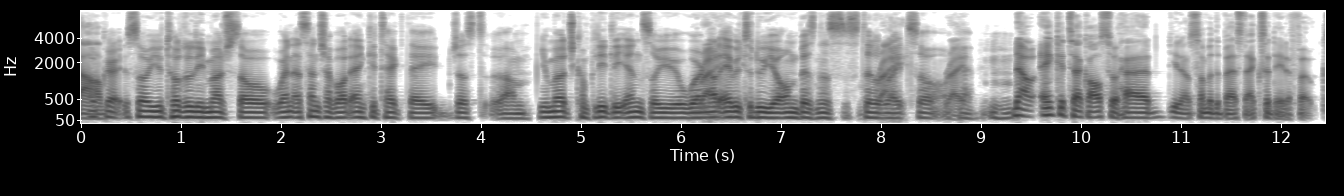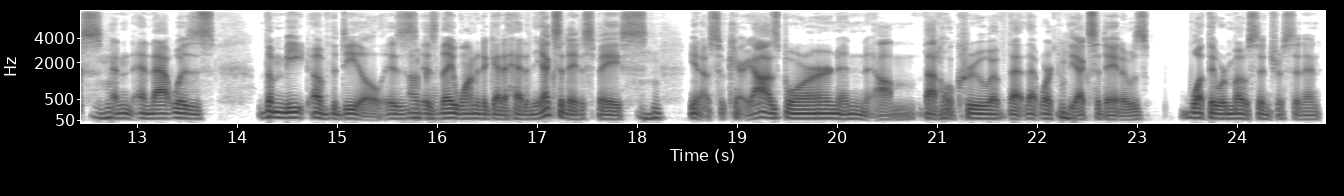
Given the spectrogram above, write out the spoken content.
Um, okay, so you totally merged. So when Accenture bought Enkitec, they just um, you merged completely in, so you were right. not able to do your own business still, right? right? So okay. right mm-hmm. now, Enkitec also had you know some of the best Exadata folks, mm-hmm. and and that was the meat of the deal is okay. is they wanted to get ahead in the Exadata space. Mm-hmm. You know, so Kerry Osborne and um, that whole crew of that that worked with the mm-hmm. Exadata was what they were most interested in.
